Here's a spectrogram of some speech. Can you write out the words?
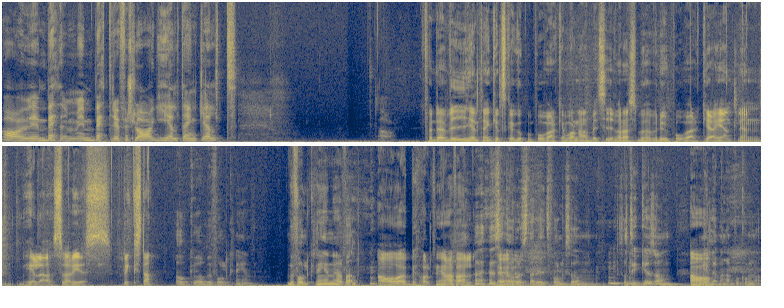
ja, en, bättre, förslag helt enkelt. För där vi helt enkelt ska gå upp och påverka våra arbetsgivare så behöver du påverka egentligen hela Sveriges riksdag. Och befolkningen. Befolkningen i alla fall. Ja, befolkningen i alla fall. Så de Eh, röstar dit folk som, som tycker som Ja. medlemmarna på kommunal.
